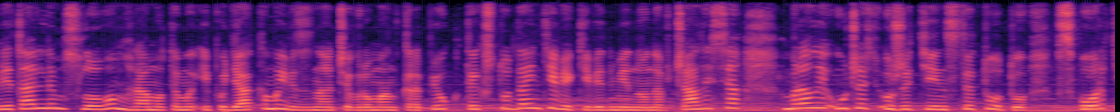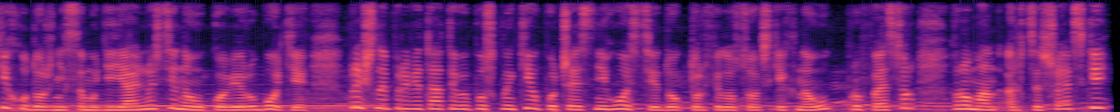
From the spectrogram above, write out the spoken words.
Вітальним словом, грамотами і подяками відзначив Роман Карпюк тих студентів, які відмінно навчалися, брали участь у житті інституту в спорті, художній самодіяльності, науковій роботі. Прийшли привітати випускників почесні гості, доктор філософських наук, професор Роман Арцишевський,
